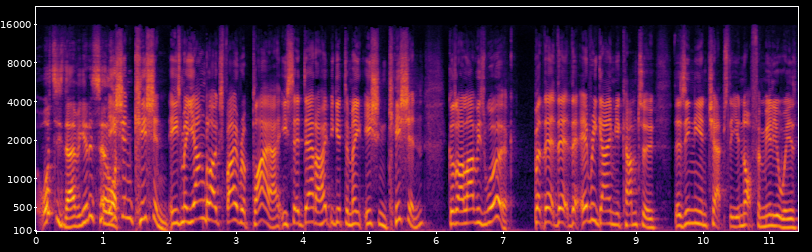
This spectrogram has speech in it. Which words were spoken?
What's his name again? It sounded like Ishan Kishan. He's my young bloke's favourite player. He said, Dad, I hope you get to meet Ishan Kishan because I love his work. But the, the, the, every game you come to, there's Indian chaps that you're not familiar with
